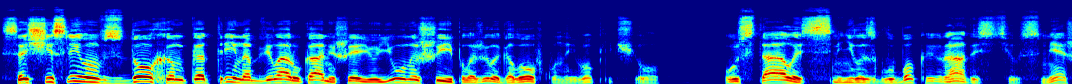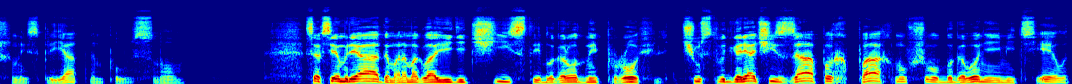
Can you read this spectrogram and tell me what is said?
Со счастливым вздохом Катрин обвела руками шею юноши и положила головку на его плечо. Усталость сменилась глубокой радостью, смешанной с приятным полусном. Совсем рядом она могла видеть чистый благородный профиль, чувствовать горячий запах пахнувшего благовониями тела.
